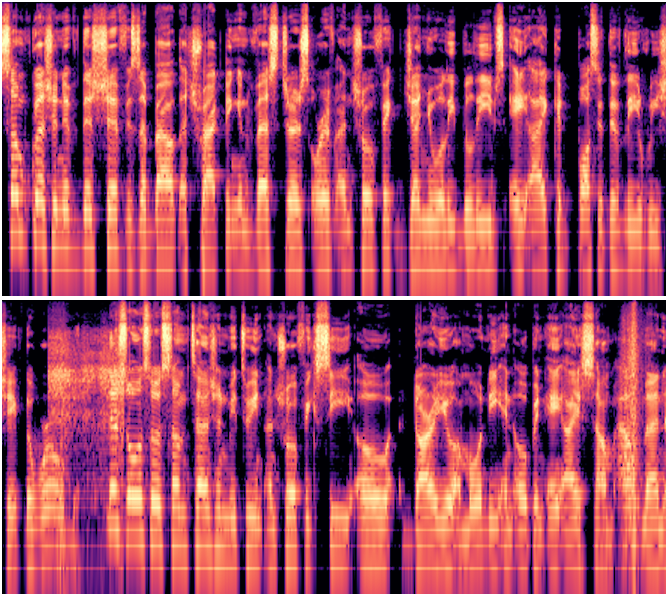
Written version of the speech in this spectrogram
Some question if this shift is about attracting investors or if Anthropic genuinely believes AI could positively reshape the world. There's also some tension between Anthropic CEO Dario Amodei and OpenAI Sam Altman,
